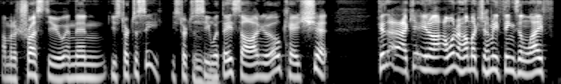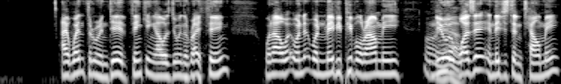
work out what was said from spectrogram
I'm going to trust you, and then you start to see. You start to see mm-hmm. what they saw, and you're like, okay, shit. Because I, can't- you know, I wonder how much, how many things in life I went through and did, thinking I was doing the right thing, when I when when maybe people around me knew yeah. it wasn't, and they just didn't tell me.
